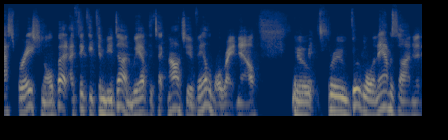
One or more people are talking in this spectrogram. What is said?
aspirational, but I think it can be done. We have the technology available right now, you know, through Google and Amazon and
